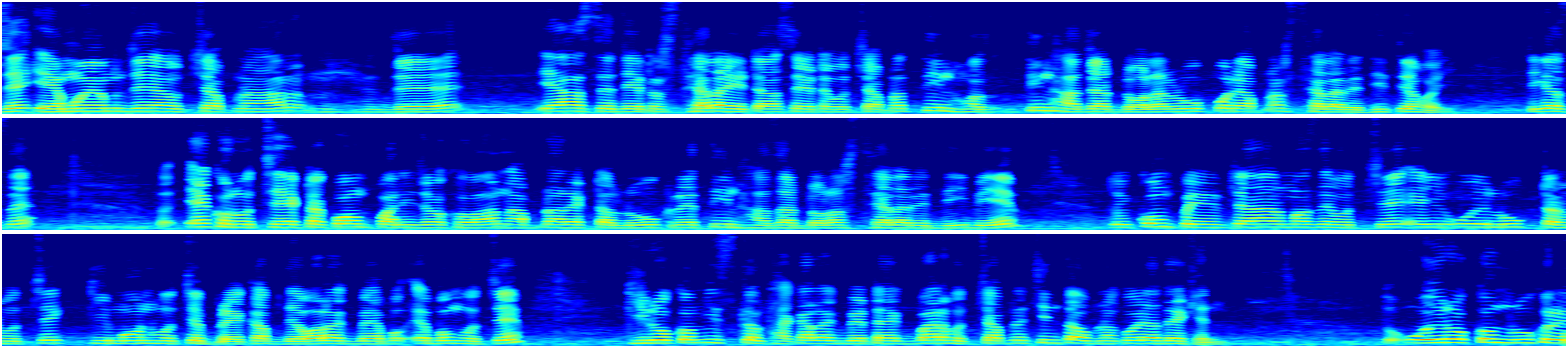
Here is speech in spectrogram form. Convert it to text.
যে এমওএম যে হচ্ছে আপনার, যে এ আছে, যে এটার স্যালারিটা আছে, এটা হচ্ছে আপনার তিন তিন হাজার ডলারের উপরে আপনার স্যালারি দিতে হয়। ঠিক আছে? তো এখন হচ্ছে একটা কোম্পানি যখন আপনার একটা লোকরে তিন হাজার ডলার স্যালারি দিবে, তো ওই কোম্পানিটার মাঝে হচ্ছে এই, ওই লুকটার হচ্ছে কিমন হচ্ছে ব্রেকআপ দেওয়া লাগবে এবং হচ্ছে কীরকম স্কেল থাকা লাগবে এটা একবার হচ্ছে আপনি চিন্তা ভাবনা করে দেখেন। তো ওই রকম লোকরে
